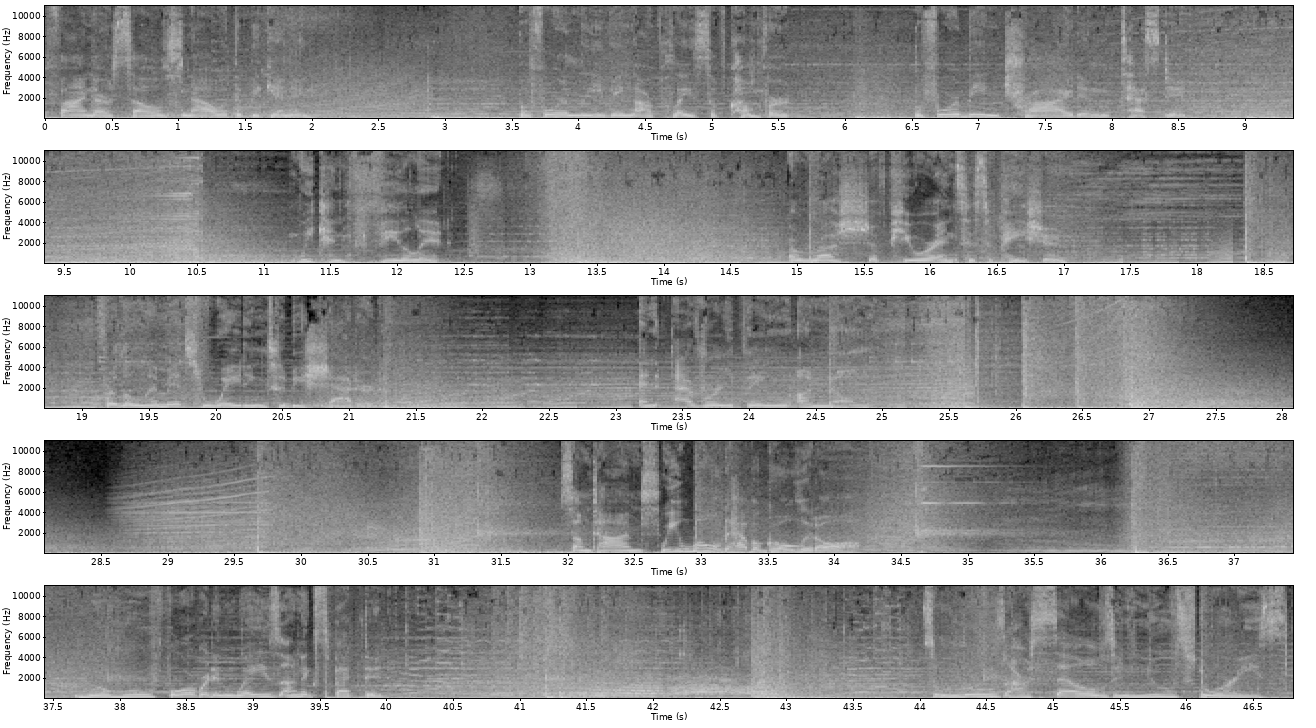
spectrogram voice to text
find ourselves now at the beginning. Before leaving our place of comfort. Before being tried and tested. We can feel it. A rush of pure anticipation. For the limits waiting to be shattered. And everything unknown. Sometimes we won't have a goal at all. We'll move forward in ways unexpected. To lose ourselves in new stories.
